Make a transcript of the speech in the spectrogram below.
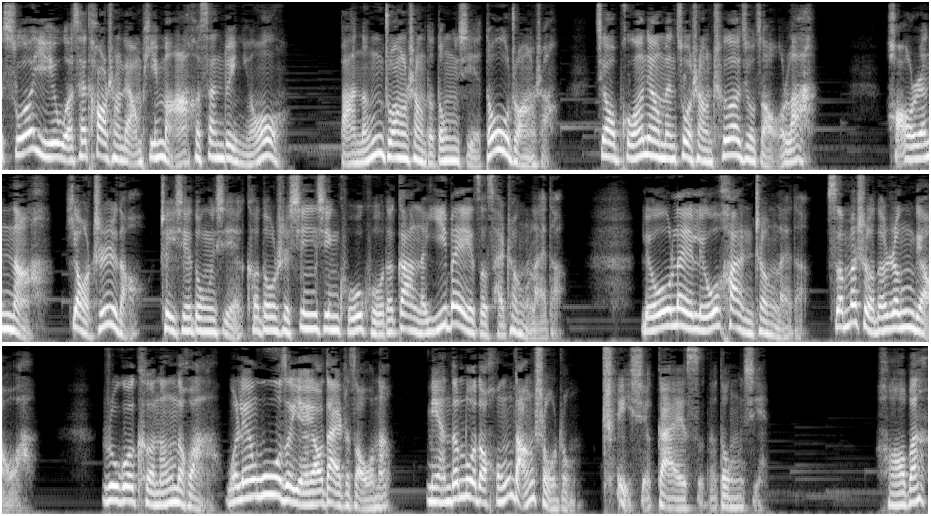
所以我才套上两匹马和三对牛，把能装上的东西都装上，叫婆娘们坐上车就走了。好人呐，要知道。这些东西可都是辛辛苦苦的干了一辈子才挣来的，流泪流汗挣来的，怎么舍得扔掉啊？如果可能的话，我连屋子也要带着走呢，免得落到红党手中。这些该死的东西。好吧，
